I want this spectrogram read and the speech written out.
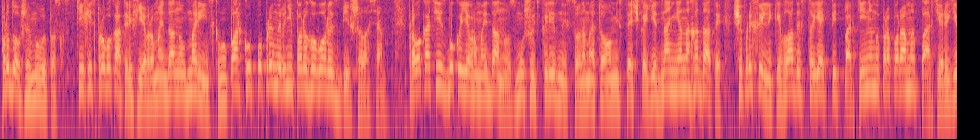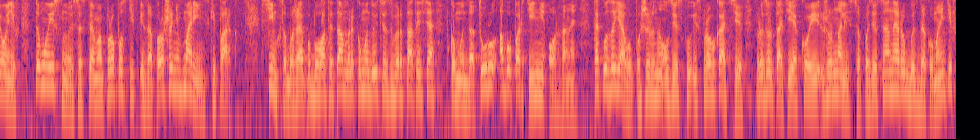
Продовжуємо випуск. Кількість провокаторів Євромайдану в Маріїнському парку попри мирні переговори збільшилася. Провокації з боку Євромайдану змушують керівництво наметового містечка єднання нагадати, що прихильники влади стоять під партійними прапорами партії регіонів, тому існує система пропусків і запрошень в Маріїнський парк. Всім, хто бажає побувати там, рекомендується звертатися в комендатуру або партійні органи. Таку заяву поширено у зв'язку із провокацією, в результаті якої журналісту опозиціонеру без документів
